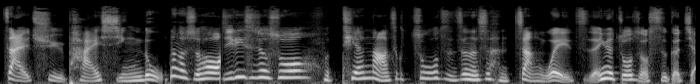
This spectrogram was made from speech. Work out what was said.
再去排行路，那个时候吉利斯就说：“我天哪，这个桌子真的是很占位置，因为桌子有四个角。”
